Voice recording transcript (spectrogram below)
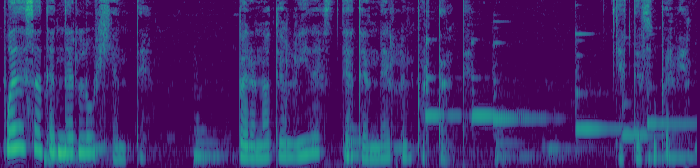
Puedes atender lo urgente, pero no te olvides de atender lo importante. Que estés súper bien.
